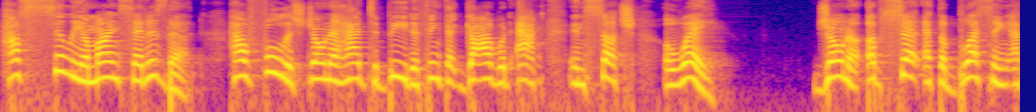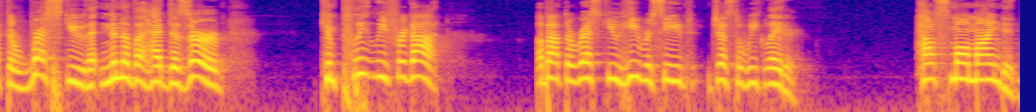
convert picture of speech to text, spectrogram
How silly a mindset is that? How foolish Jonah had to be to think that God would act in such a way. Jonah, upset at the blessing, at the rescue that Nineveh had deserved, completely forgot about the rescue he received just a week later. How small minded.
